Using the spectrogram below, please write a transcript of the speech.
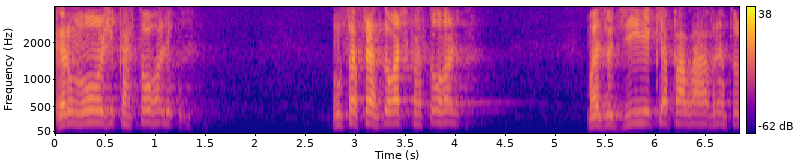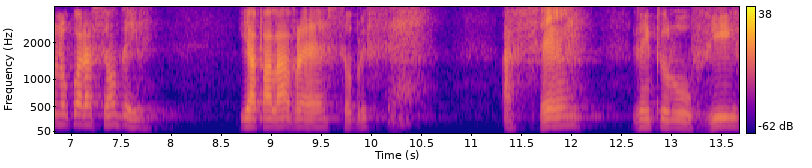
era um monge católico, um sacerdote católico. Mas o dia que a palavra entrou no coração dele, e a palavra é sobre fé. A fé vem pelo ouvir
